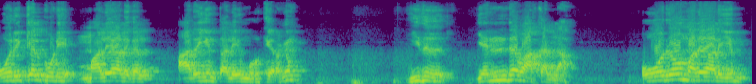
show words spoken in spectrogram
ഒരിക്കൽ കൂടി മലയാളികൾ അരയും തലയും മുറുക്കിയിറങ്ങും. ഇത് എന്റെ വാക്കല്ല. ഓരോ മലയാളിയും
